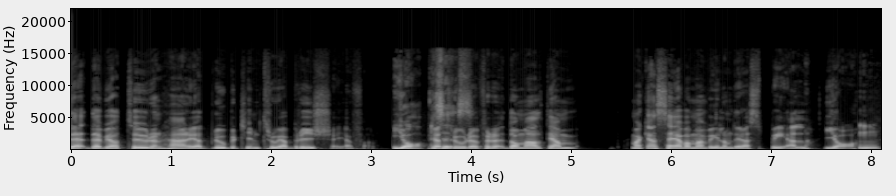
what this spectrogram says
Det, det vi har turen här är att Bloober Team tror jag bryr sig i alla fall. Ja, precis. Jag tror det, för de alltid, man kan säga vad man vill om deras spel, ja. Mm.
